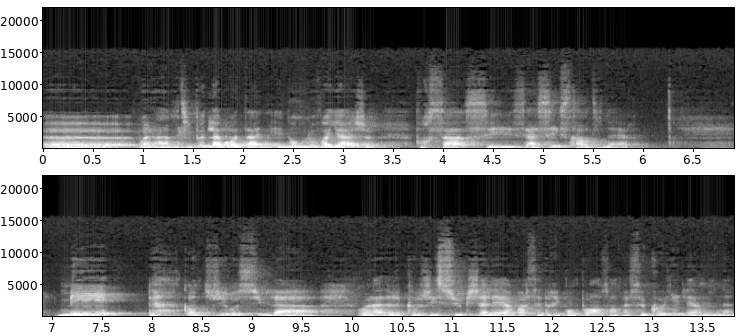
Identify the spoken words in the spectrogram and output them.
euh, voilà un petit peu de la Bretagne. Et donc le voyage, pour ça, c'est assez extraordinaire. Mais quand j'ai reçu la, voilà, quand j'ai su que j'allais avoir cette récompense, enfin ce collier de l'Hermine,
